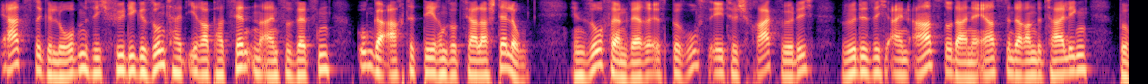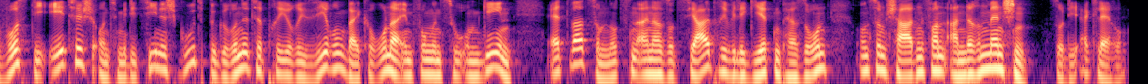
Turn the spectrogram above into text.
Ärzte geloben, sich für die Gesundheit ihrer Patienten einzusetzen, ungeachtet deren sozialer Stellung. Insofern wäre es berufsethisch fragwürdig, würde sich ein Arzt oder eine Ärztin daran beteiligen, bewusst die ethisch und medizinisch gut begründete Priorisierung bei Corona-Impfungen zu umgehen, etwa zum Nutzen einer sozial privilegierten Person und zum Schaden von anderen Menschen so die Erklärung.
